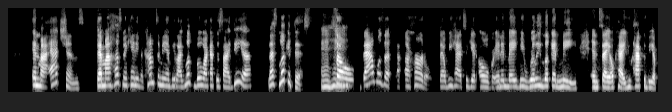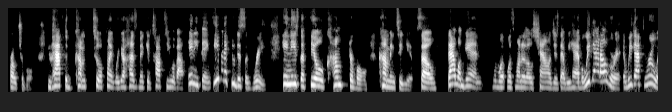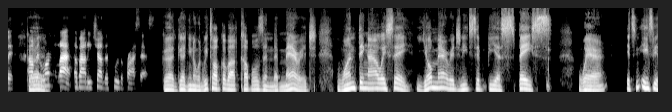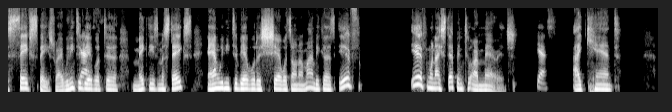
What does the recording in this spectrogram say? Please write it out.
in my actions that my husband can't even come to me and be like, look, boo, I got this idea. Let's look at this. Mm-hmm. So that was a, a hurdle that we had to get over. And it made me really look at me and say, okay, you have to be approachable. You have to come to a point where your husband can talk to you about anything, even if you disagree. He needs to feel comfortable coming to you. So that again was one of those challenges that we had, but we got over it and we got through it um, and learned a lot about each other through the process. Good, good. You know, when we talk about couples and the marriage, one thing I always say, your marriage needs to be a space where it needs to be a safe space, right? We need to yes. be able to make these mistakes and we need to be able to share what's on our mind because if if when I step into our marriage, yes, I can't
